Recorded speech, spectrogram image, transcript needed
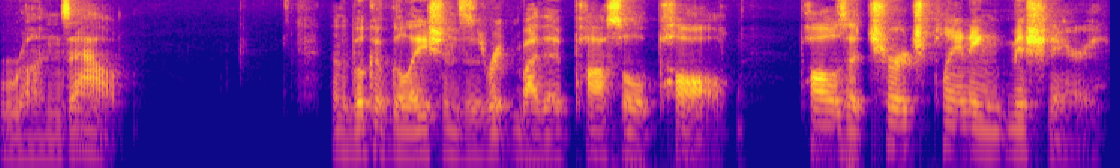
runs out and the book of Galatians is written by the apostle Paul. Paul is a church planting missionary,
